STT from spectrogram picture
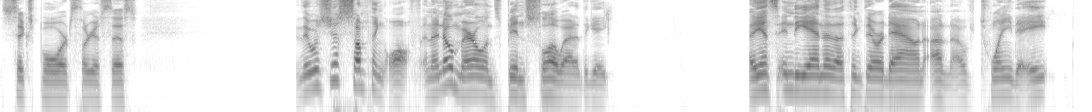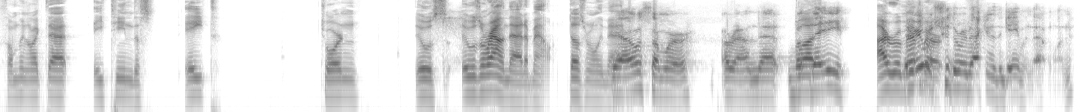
six boards, three assists. There was just something off, and I know Maryland's been slow out of the gate. Against Indiana, I think they were down. I don't know, twenty to eight, something like that, eighteen to eight. Jordan, it was it was around that amount. Doesn't really matter. Yeah, it was somewhere around that, but, But they I they were remember. able to shoot their way back into the game in that one.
